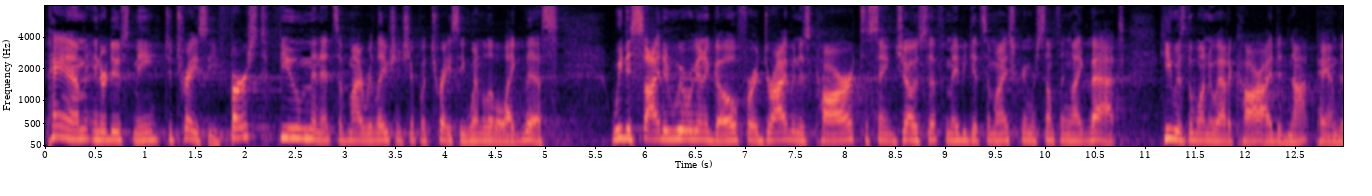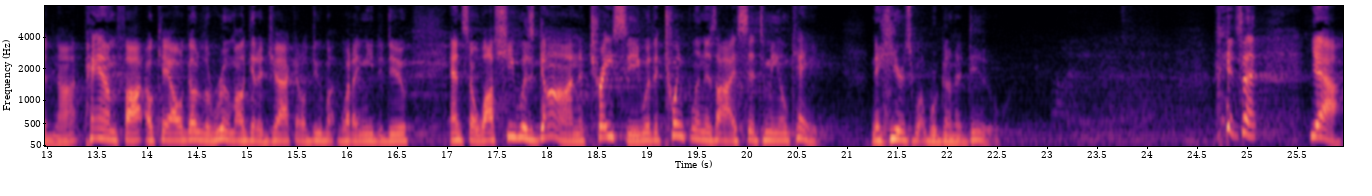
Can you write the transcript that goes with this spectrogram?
Pam introduced me to Tracy. First few minutes of my relationship with Tracy went a little like this. We decided we were going to go for a drive in his car to St. Joseph, maybe get some ice cream or something like that. He was the one who had a car. I did not. Pam did not. Pam thought, okay, I'll go to the room. I'll get a jacket. I'll do what I need to do. And so while she was gone, Tracy, with a twinkle in his eye, said to me, okay, now here's what we're going to do. it's a, yeah,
